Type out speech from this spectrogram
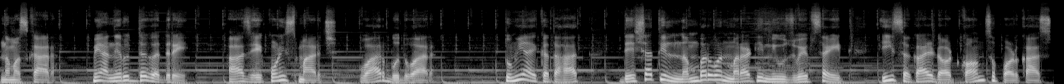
नमस्कार. मी अनिरुद्ध गद्रे. आज एकोणीस मार्च वार बुधवार. तुम्ही ऐकत आहात देशातील number one Marathi news website E Sakal dot कॉमचं पॉडकास्ट.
